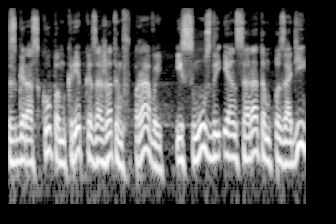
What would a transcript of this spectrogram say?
с гороскопом крепко зажатым в правой и с муздой и ансаратом позади,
